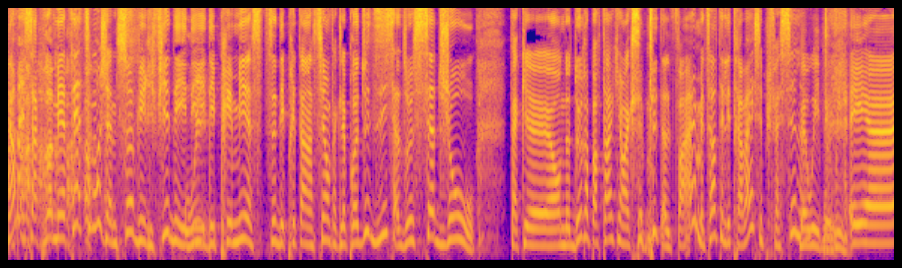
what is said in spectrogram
Non, mais ça promettait. Tu sais, moi, j'aime ça, vérifier des, des- Oui. des prémices, tu sais, des prétentions. Fait que le produit dit ça dure sept jours. Fait que euh, on a deux reporters qui ont accepté de le faire, mais tu sais, en télétravail, c'est plus facile. Ben hein. oui, ben oui. Et, euh,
